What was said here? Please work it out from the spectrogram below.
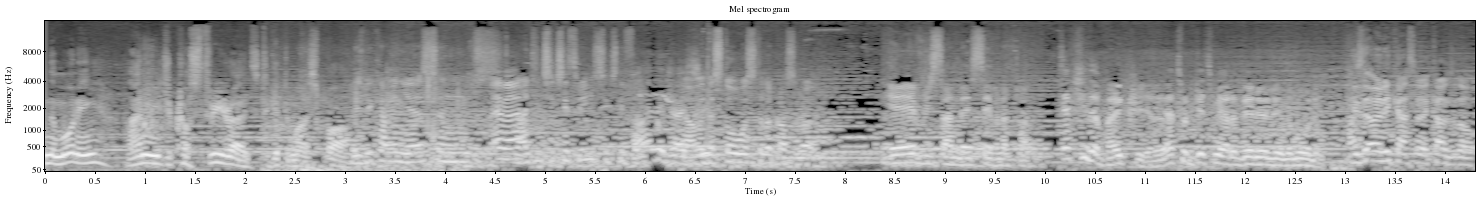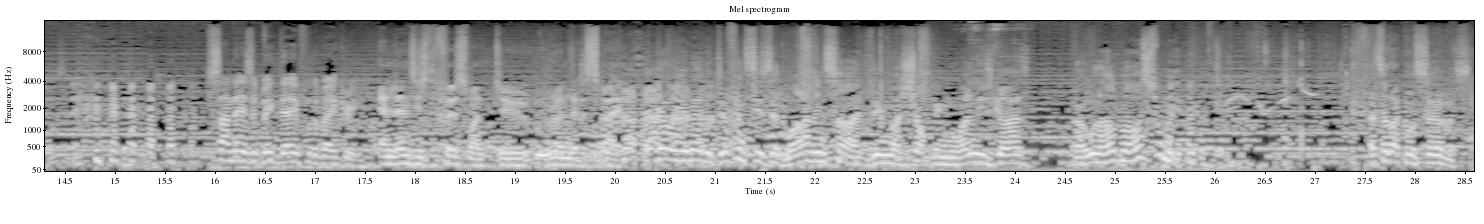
In the morning, I only need to cross three roads to get to my Spar. He's been coming here since 1963, 65. Yeah, when the store was still across the road. Every Sunday, 7 o'clock. It's actually the bakery. You that's what gets me out of bed early in the morning. He's the only customer that comes with a horse. Sunday is a big day for the bakery. And Lindsay's the first one to ruin the display. Yo, you know, the difference is that while I'm inside doing my shopping, one of these guys uh, will hold my horse for me. That's what I call service.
